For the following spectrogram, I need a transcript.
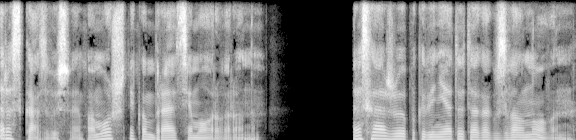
Рассказываю своим помощникам, братьям Орворонам. Расхаживаю по кабинету, так как взволнован.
